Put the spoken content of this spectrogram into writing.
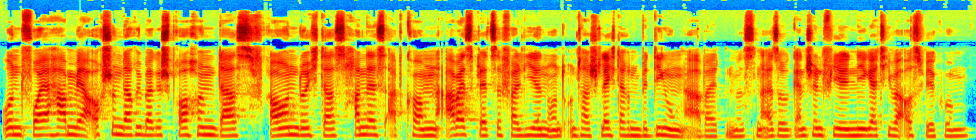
Und vorher haben wir auch schon darüber gesprochen, dass Frauen durch das Handelsabkommen Arbeitsplätze verlieren und unter schlechteren Bedingungen arbeiten müssen. Also ganz schön viel negative Auswirkungen.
